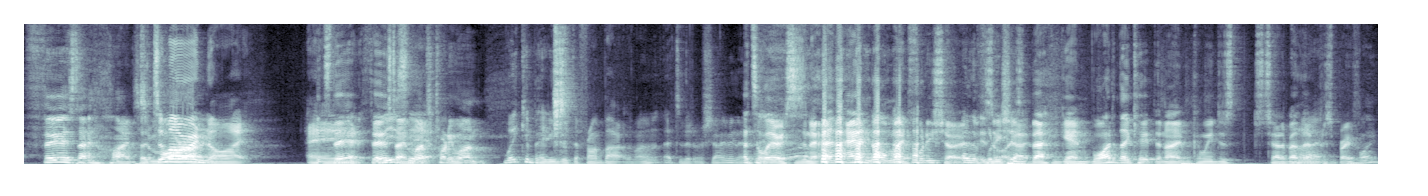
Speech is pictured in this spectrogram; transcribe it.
Thursday night. So tomorrow, tomorrow, night. And It's there. it Thursday, there. March twenty one. We're competing with the front bar at the moment. That's a bit of a shame, isn't it? That's hilarious, isn't it? And, and Old Mate Footy Show And the is, Footy is Show. back again. Why did they keep the name? Can we just chat about No. that just briefly?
